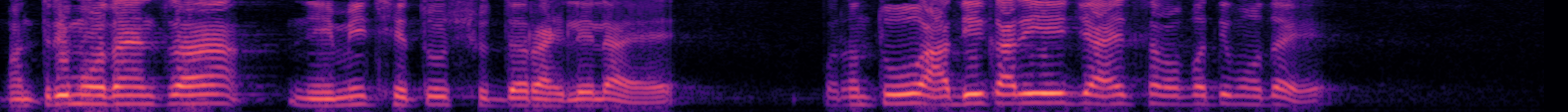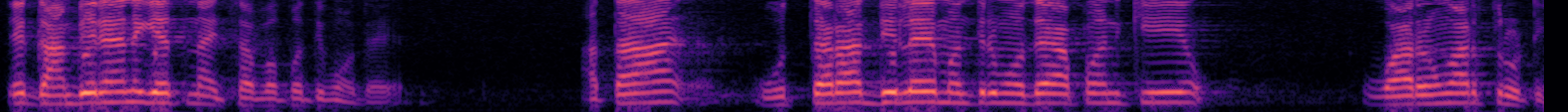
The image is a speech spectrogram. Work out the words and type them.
मंत्री महोदयांचा नेहमीच हेतू शुद्ध राहिलेला आहे. परंतु अधिकारी जे आहेत सभापती महोदय ते गांभीर्याने घेत नाहीत सभापती महोदय. आता उत्तरात दिलंय मंत्री महोदय आपण की वारंवार त्रुटी.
